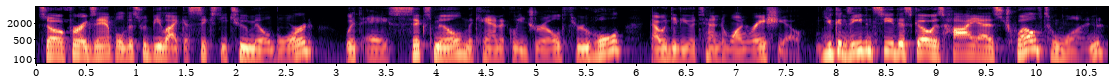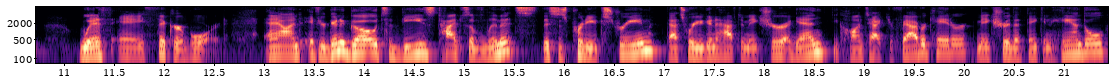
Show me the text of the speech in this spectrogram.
So for example, this would be like a 62 mil board with a 6 mil mechanically drilled through hole. That would give you a 10 to 1 ratio. You can even see this go as high as 12 to 1 with a thicker board. And if you're gonna go to these types of limits, this is pretty extreme. That's where you're gonna have to make sure, again, you contact your fabricator, make sure that they can handle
